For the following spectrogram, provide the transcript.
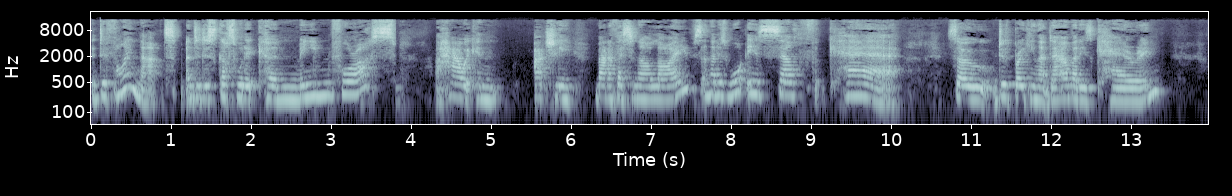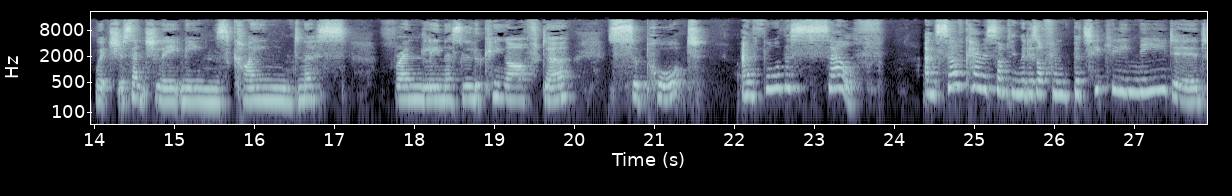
define that and to discuss what it can mean for us, how it can actually manifest in our lives, and that is what is self care. So, just breaking that down, that is caring, which essentially means kindness, friendliness, looking after, support, and for the self and self care is something that is often particularly needed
